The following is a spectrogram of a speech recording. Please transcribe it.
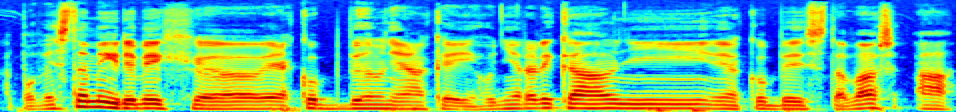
A povězte mi, kdybych eh, jako byl nějaký hodně radikální jakoby stavař a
